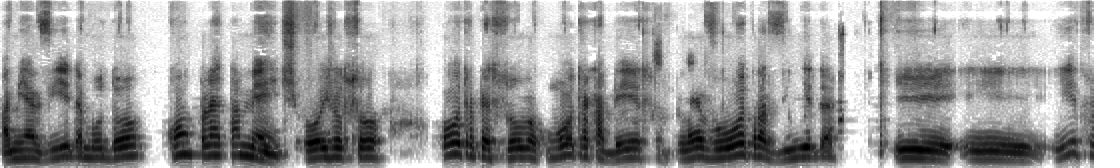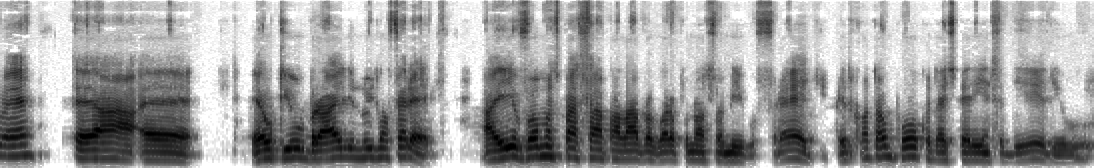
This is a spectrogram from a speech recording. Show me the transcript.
a minha vida mudou completamente. Hoje eu sou outra pessoa, com outra cabeça, levo outra vida, e, e isso é, é, a, é, é o que o Braille nos oferece. Aí vamos passar a palavra agora para o nosso amigo Fred, para ele contar um pouco da experiência dele, o,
